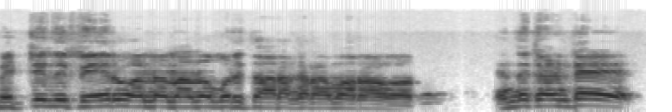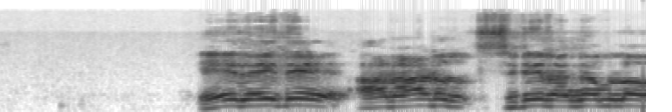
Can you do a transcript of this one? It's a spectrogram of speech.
పెట్టింది పేరు అన్న నందమూరి తారక రామారావు గారు. ఎందుకంటే ఏదైతే ఆనాడు సినీ రంగంలో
